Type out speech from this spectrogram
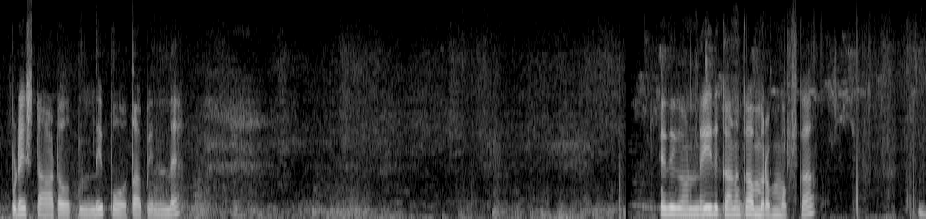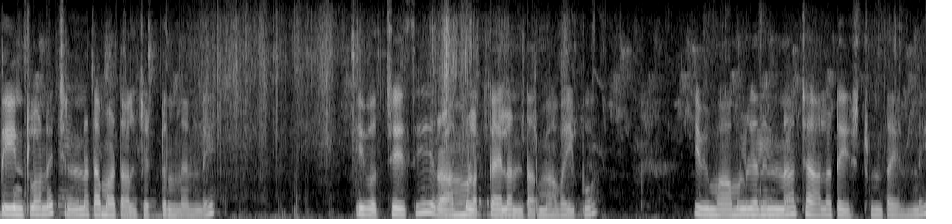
ఇప్పుడే స్టార్ట్ అవుతుంది పోతా పిందె. ఇదిగోండి ఇది కనకాంబరం మొక్క. దీంట్లోనే చిన్న టమాటాల చెట్టు ఉందండి. ఇవి వచ్చేసి రామ్ములక్కాయలు అంటారు మా వైపు. ఇవి మామూలుగా తిన్నా చాలా టేస్ట్ ఉంటాయండి.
